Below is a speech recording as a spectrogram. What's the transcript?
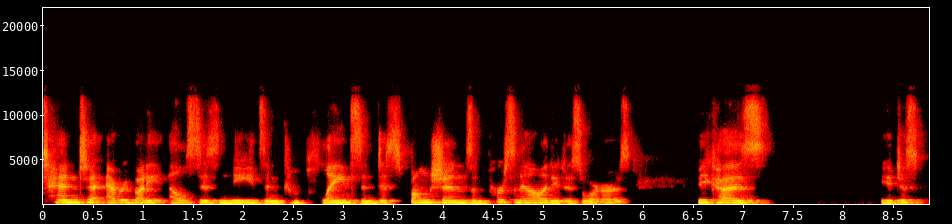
tend to everybody else's needs and complaints and dysfunctions and personality disorders because you just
